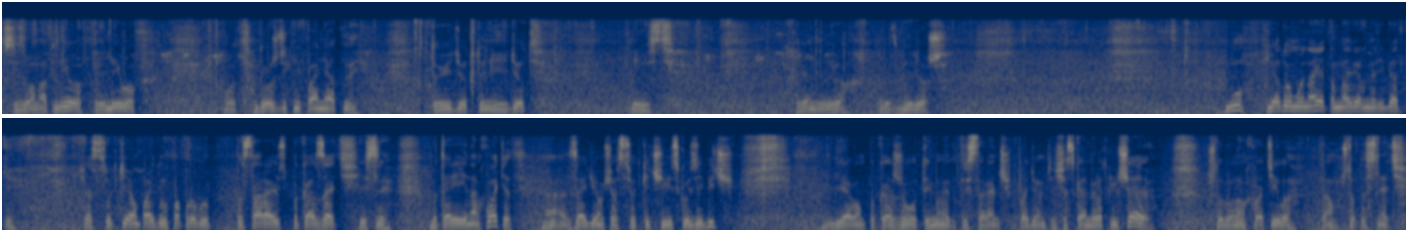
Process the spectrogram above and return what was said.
сезон отливов, приливов. Вот дождик непонятный. То идет, то не идет. То есть хрен ее разберешь. Ну, я думаю, на этом, наверное, ребятки, сейчас все-таки я вам пойду попробую, постараюсь показать, если батареи нам хватит. А, зайдем сейчас все-таки через Кози Бич. Я вам покажу вот именно этот ресторанчик. Пойдемте, сейчас камеру отключаю, чтобы нам хватило там что-то снять.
